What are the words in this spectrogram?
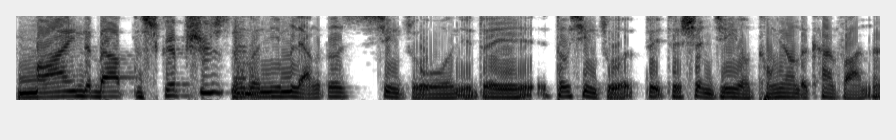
mind about the scriptures, 如果 then 你们两个都信主，你对都信主，对对圣经有同样的看法，那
